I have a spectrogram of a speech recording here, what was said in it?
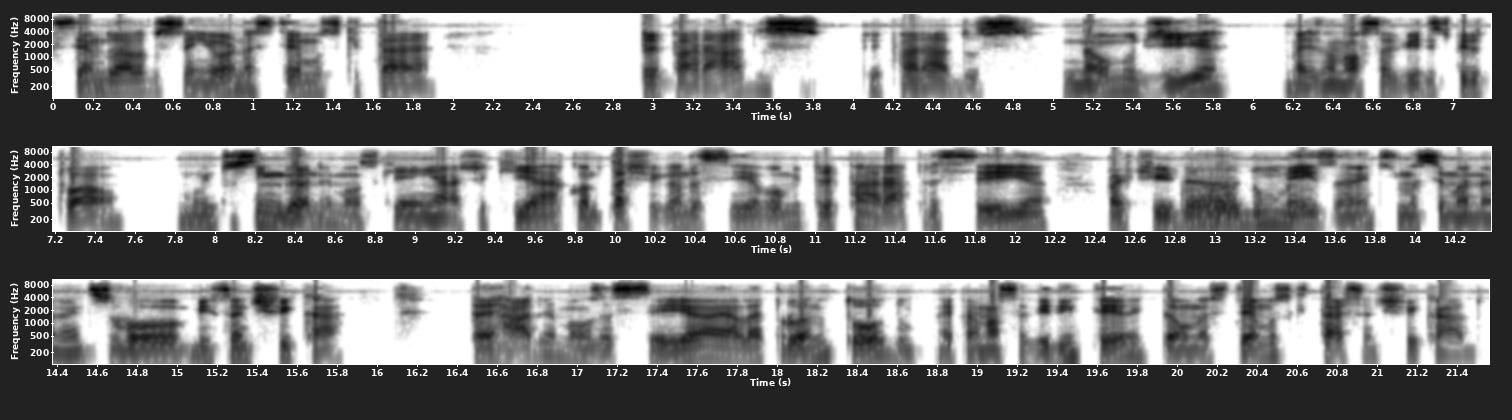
sendo ela do Senhor, nós temos que estar preparados preparados não no dia, mas na nossa vida espiritual. Muito se engana, irmãos, quem acha que ah, quando está chegando a ceia, vou me preparar para a ceia a partir de um mês antes, uma semana antes, vou me santificar. Está errado, irmãos, a ceia ela é para o ano todo, é para a nossa vida inteira, então nós temos que estar santificados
